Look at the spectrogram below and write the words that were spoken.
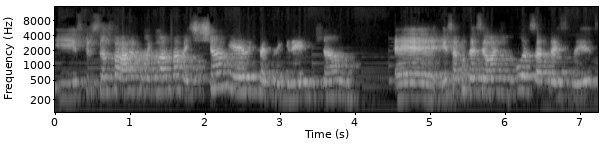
E o Espírito Santo falava comigo novamente: Chame ele para a igreja, chame. É, isso aconteceu umas duas a três vezes.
